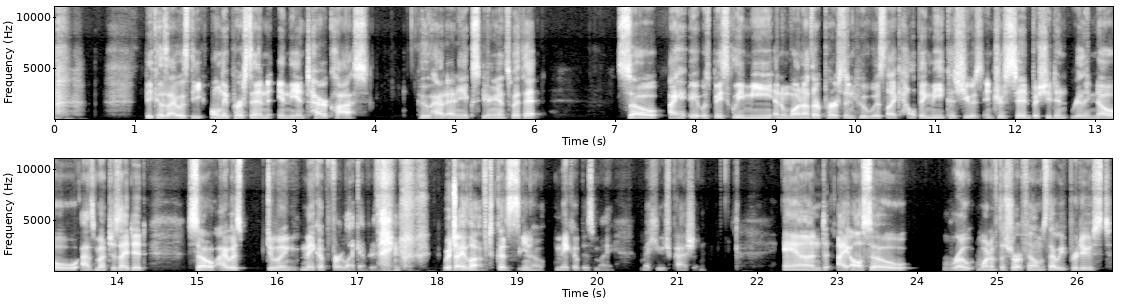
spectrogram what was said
because I was the only person in the entire class who had any experience with it. So I it was basically me and one other person who was like helping me because she was interested, but she didn't really know as much as I did. So I was doing makeup for like everything, which I loved because you know makeup is my my huge passion. And I also wrote one of the short films that we produced.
